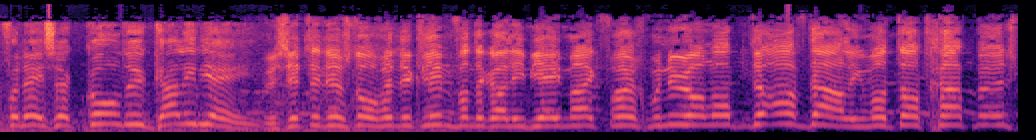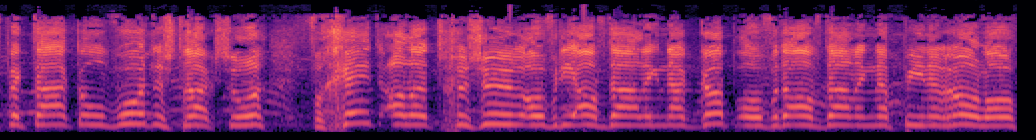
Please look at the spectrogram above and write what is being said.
van deze Col du Galibier. We zitten dus nog in de klim van de Galibier. Maar ik vreug me nu al op de afdaling. Want dat gaat me een spektakel worden straks hoor. Vergeet al het gezeur over die afdaling naar Gap. Over de afdaling naar Pinerolo.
